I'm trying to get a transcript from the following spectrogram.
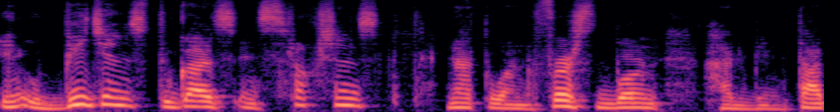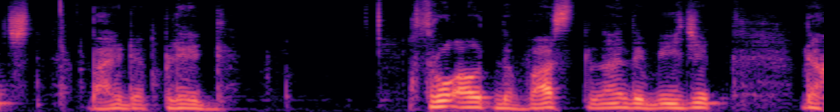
in obedience to God's instructions, not one firstborn had been touched by the plague. Throughout the vast land of Egypt, the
